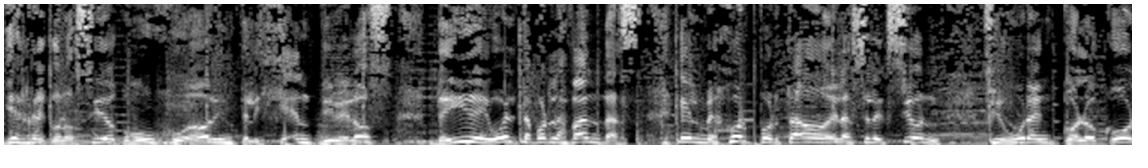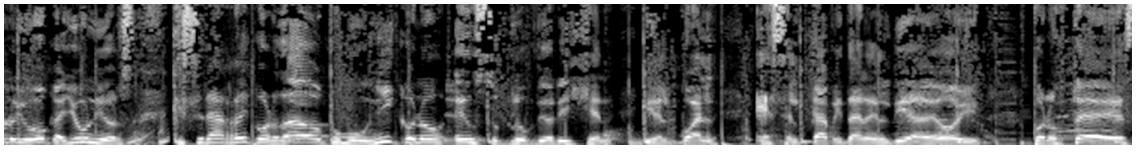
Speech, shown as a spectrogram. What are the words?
y es reconocido como un jugador inteligente y veloz, de ida y vuelta por las bandas, el mejor portado de la selección, figura en Colo Colo y Boca Juniors, que será recordado como un ícono en su club de origen y del cual es el capitán el día de hoy. Con ustedes,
